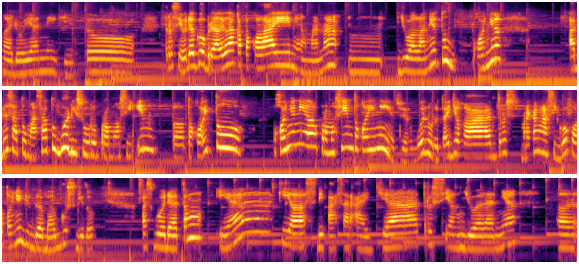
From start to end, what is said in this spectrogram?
nggak doyan nih gitu. Terus ya udah gue beralih lah ke toko lain yang mana hmm, jualannya tuh pokoknya ada satu masa tuh gue disuruh promosiin uh, toko itu. Pokoknya nih ya promosiin toko ini. Ya gue nurut aja kan. Terus mereka ngasih gue fotonya juga bagus gitu. Pas gue dateng ya kios di pasar aja. Terus yang jualannya uh,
